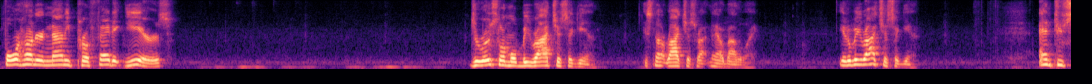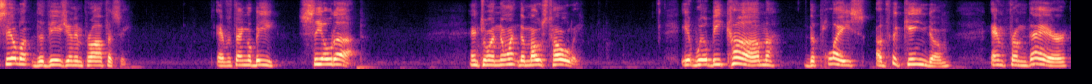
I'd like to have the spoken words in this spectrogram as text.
490 prophetic years. Jerusalem will be righteous again. It's not righteous right now, by the way. It'll be righteous again and to seal up the vision and prophecy. Everything will be sealed up. And to anoint the most holy. It will become the place of the kingdom, and from there,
